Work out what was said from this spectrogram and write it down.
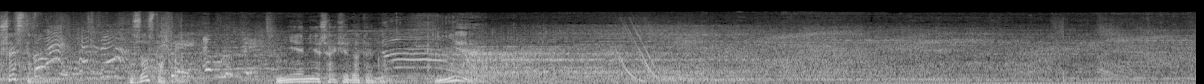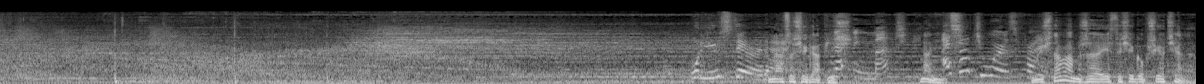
Przestań. Zostaw. Nie mieszaj się do tego. Nie. Na co się gapisz? Nothing much. Na nic. I thought you were his friend. Myślałam, że jesteś jego przyjacielem.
